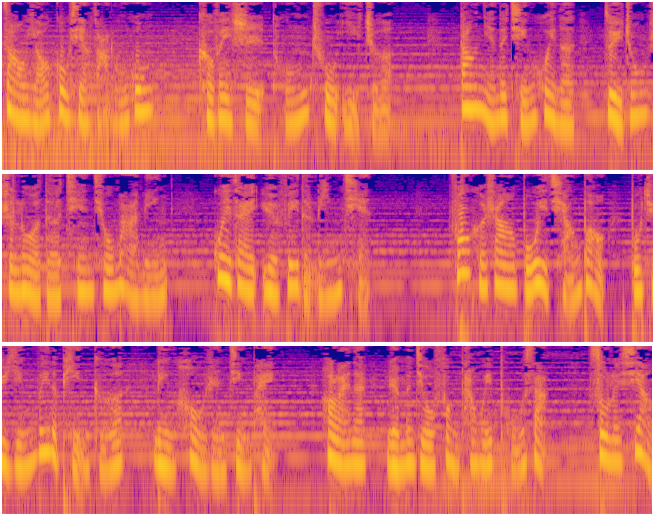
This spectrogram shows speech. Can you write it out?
造谣构陷法轮功，可谓是同处一辙。当年的秦桧呢，最终是落得千秋骂名，跪在岳飞的灵前。风和尚不畏强暴、不惧淫威的品格令后人敬佩，后来呢，人们就奉他为菩萨，塑了像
